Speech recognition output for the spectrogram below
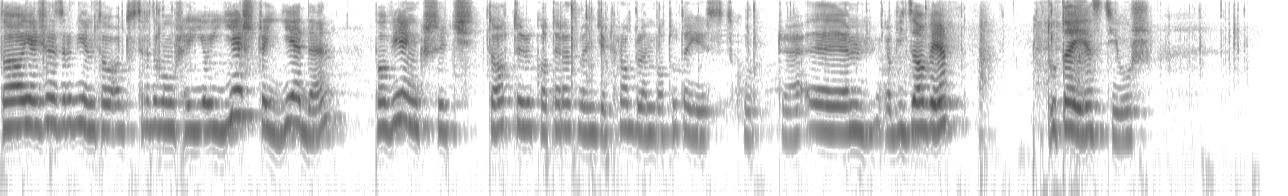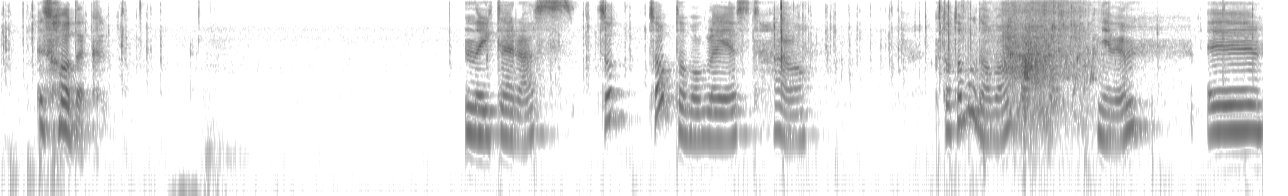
to ja źle zrobiłem tą autostradę, bo muszę jeszcze jeden powiększyć to, tylko teraz będzie problem, bo tutaj jest kurczę. Yy, widzowie, tutaj jest już schodek. No i teraz, co, co to w ogóle jest? Halo. Kto to budował? Nie wiem. Yy...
